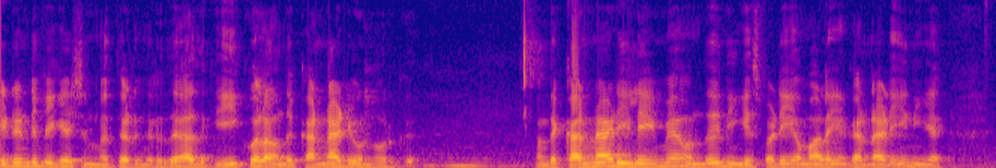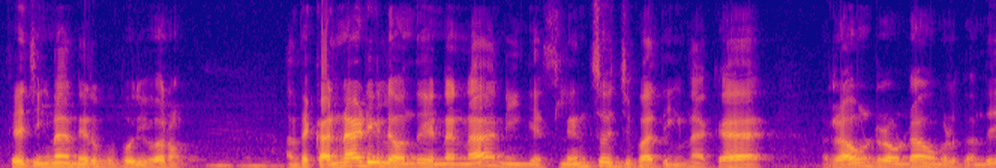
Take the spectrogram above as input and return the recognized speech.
ஐடென்டிஃபிகேஷன் மெத்தடுங்கிறது அதுக்கு ஈக்குவலாக வந்து கண்ணாடி ஒன்று இருக்குது அந்த கண்ணாடியிலையுமே வந்து நீங்கள் ஸ்படிக மாலையும் கண்ணாடியும் நீங்கள் தேய்ச்சிங்கன்னா நெருப்பு பொறி வரும். அந்த கண்ணாடியில் வந்து என்னென்னா நீங்கள் லென்ஸ் வச்சு பார்த்தீங்கன்னாக்க ரவுண்ட் ரவுண்டாக உங்களுக்கு வந்து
